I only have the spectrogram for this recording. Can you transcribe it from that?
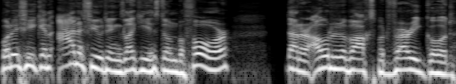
But if he can add a few things like he has done before that are out of the box but very good,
